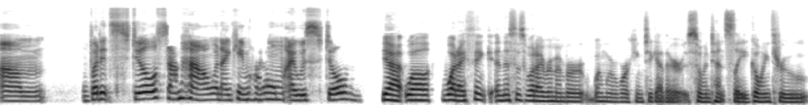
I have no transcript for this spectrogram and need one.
Um, but it's still somehow when I came home, I was still Yeah, well, what I think, and this is what I remember when we were working together so intensely, going through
